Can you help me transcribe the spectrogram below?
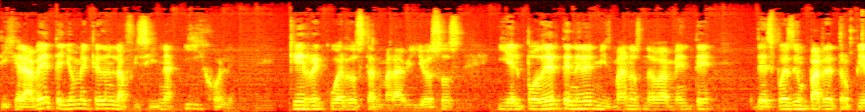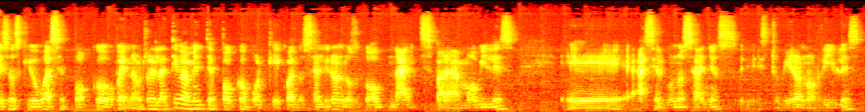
dijera, vete, yo me quedo en la oficina, híjole, qué recuerdos tan maravillosos y el poder tener en mis manos nuevamente después de un par de tropiezos que hubo hace poco, bueno, relativamente poco porque cuando salieron los Gold Knights para móviles, eh, hace algunos años eh, estuvieron horribles,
